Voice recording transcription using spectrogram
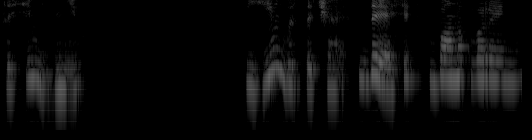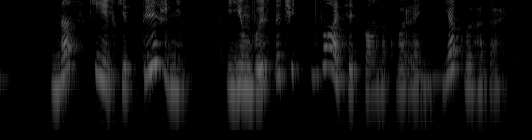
це 7 днів, їм вистачає 10 банок варення. На скільки тижнів їм вистачить 20 банок варення? Як ви гадаєте?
